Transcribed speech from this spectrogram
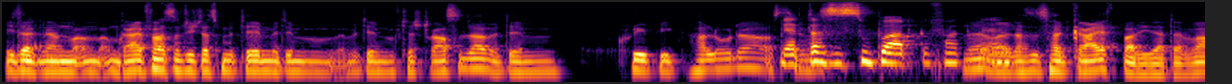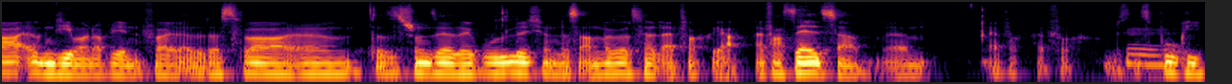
Wie gesagt, am, am, am Greifhaus ist natürlich das mit dem, mit dem, mit dem auf der Straße da, mit dem creepy Hallo da. Aus Ja, dem, das ist super abgefuckt, ne, ey. weil das ist halt greifbar. Wie gesagt, da war irgendjemand auf jeden Fall. Also das war, ähm, das ist schon sehr, sehr gruselig und das andere ist halt einfach, ja, einfach seltsam. Ähm, einfach, einfach ein bisschen spooky.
